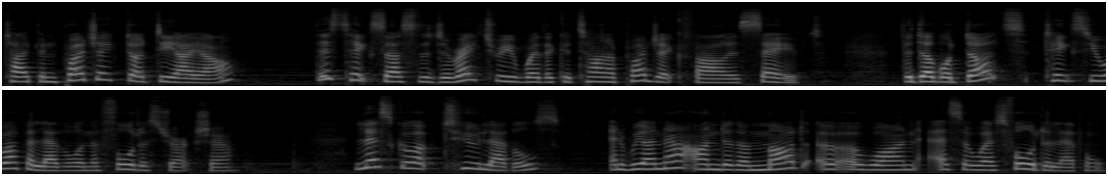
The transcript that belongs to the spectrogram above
Type in project.dir. This takes us to the directory where the Katana project file is saved. The double dots takes you up a level in the folder structure. Let's go up two levels, and we are now under the mod 001 SOS folder level.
